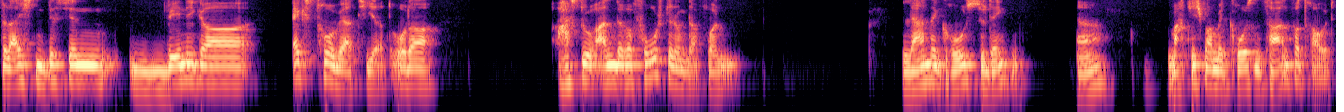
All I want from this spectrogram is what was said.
vielleicht ein bisschen weniger extrovertiert oder hast du andere Vorstellungen davon? Lerne groß zu denken. Ja? Mach dich mal mit großen Zahlen vertraut.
